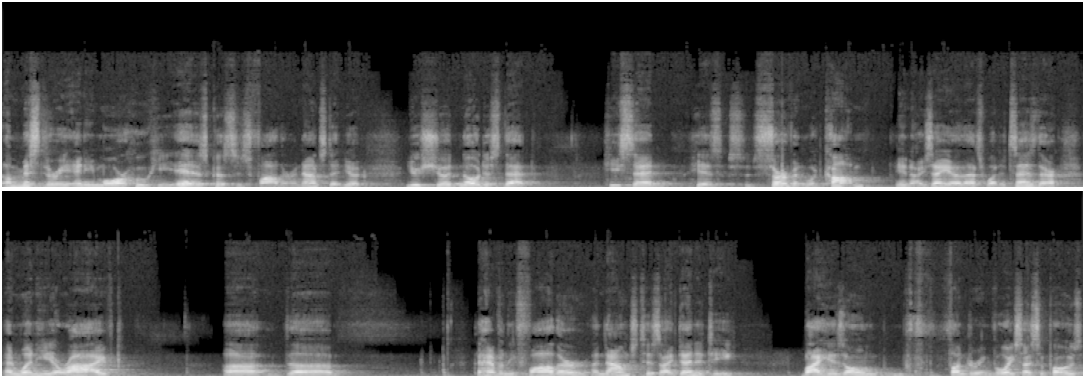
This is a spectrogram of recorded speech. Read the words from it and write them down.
a mystery anymore who he is because his father announced it. You, you should notice that he said his servant would come in Isaiah. That's what it says there. And when he arrived, uh, the, the Heavenly Father announced his identity by his own thundering voice, I suppose.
